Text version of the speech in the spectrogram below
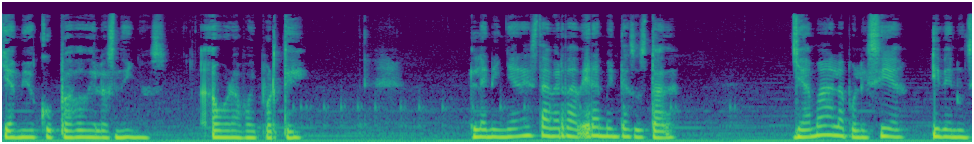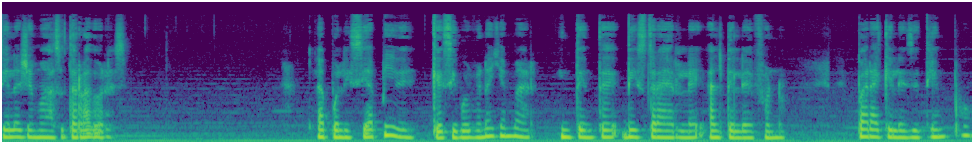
Ya me he ocupado de los niños, ahora voy por ti. La niñera está verdaderamente asustada Llama a la policía y denuncia las llamadas aterradoras. La policía pide que si vuelven a llamar, intente distraerle al teléfono para que les dé tiempo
